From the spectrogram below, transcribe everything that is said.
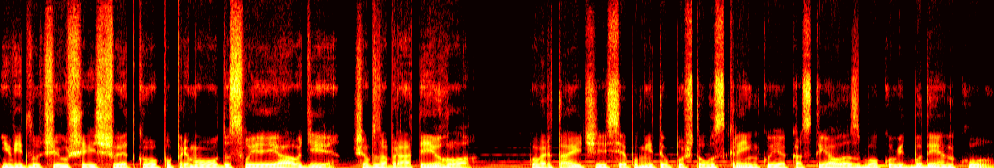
і, відлучившись, швидко попрямував до своєї Ауді, щоб забрати його. Повертаючись, я помітив поштову скриньку, яка стояла збоку від будинку,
